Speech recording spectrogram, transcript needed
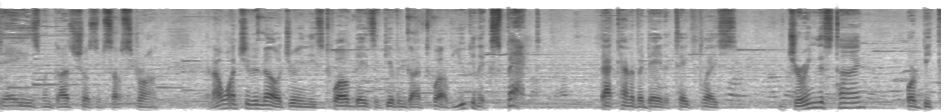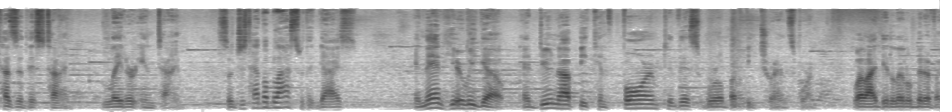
days when God shows Himself strong. And I want you to know during these 12 days of giving God 12, you can expect that kind of a day to take place during this time or because of this time, later in time. So just have a blast with it, guys. And then here we go. And do not be conformed to this world, but be transformed. Well, I did a little bit of a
